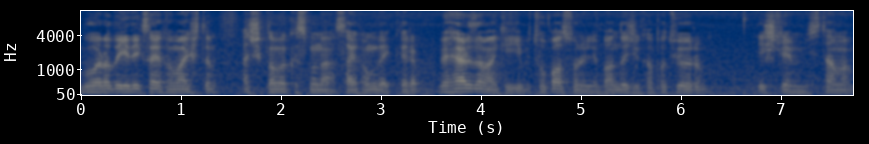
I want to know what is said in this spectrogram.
Bu arada yedek sayfamı açtım. Açıklama kısmına sayfamı da eklerim. Ve her zamanki gibi topal sonuyla bandajı kapatıyorum. İşlemimiz tamam.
